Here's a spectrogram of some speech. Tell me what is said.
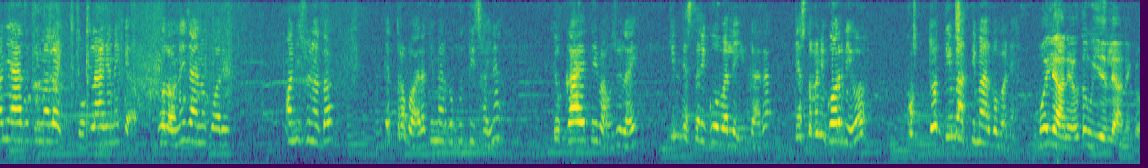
अनि आज तिमीलाई भोक लागेन क्या? बोलाउनै जानु पर्यो। अनि सुन त यत्रो भएर तिमीहरूको बुद्धि छैन? त्यो गायत्री भाउजूलाई किन त्यसरी गोबरले हिर्काएर त्यस्तो पनि गर्ने हो? कस्तो दिमाग तिमीहरूको भने? मैले हाने हो त उयोले हानेको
